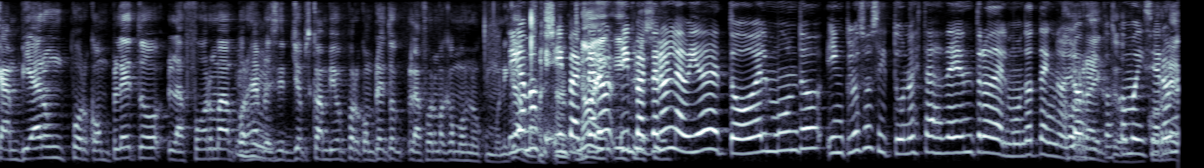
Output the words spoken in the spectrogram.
cambiaron por completo la forma, por ejemplo, Steve Jobs cambió por completo la forma como nos comunicamos. Digamos que impactaron, No, impactaron la vida de todo el mundo, incluso si tú no estás dentro del mundo tecnológico. Correcto, es como hicieron una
